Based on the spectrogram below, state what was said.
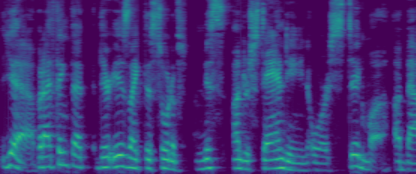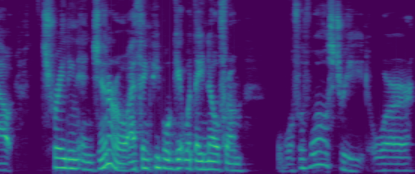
Yeah, but I think that there is like this sort of misunderstanding or stigma about trading in general. I think people get what they know from Wolf of Wall Street or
